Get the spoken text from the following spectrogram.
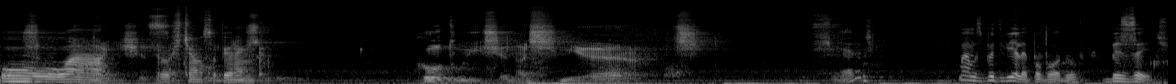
Uła, rozciął sobie rękę. Gotuj się na śmierć. Śmierć? Mam zbyt wiele powodów, by żyć.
